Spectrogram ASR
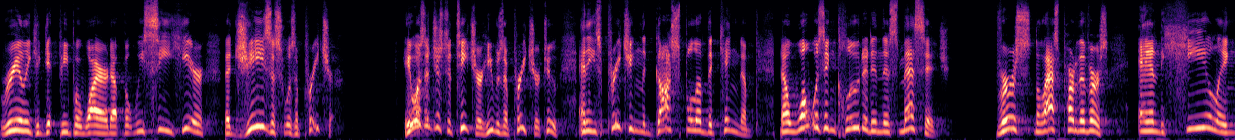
really could get people wired up. But we see here that Jesus was a preacher. He wasn't just a teacher, he was a preacher too. And he's preaching the gospel of the kingdom. Now, what was included in this message? Verse, the last part of the verse, and healing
